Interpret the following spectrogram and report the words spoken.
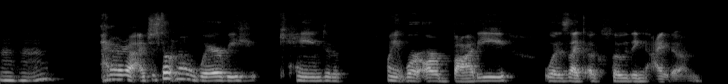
Mm-hmm. i don't know. I just don't know where we came to the point where our body was like a clothing item.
